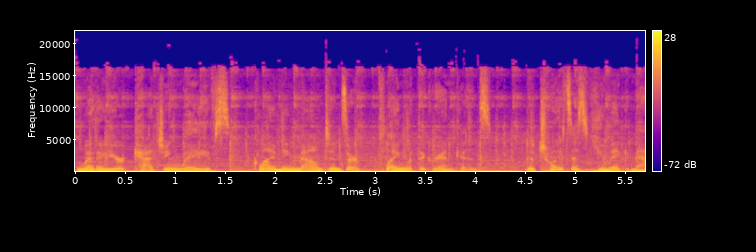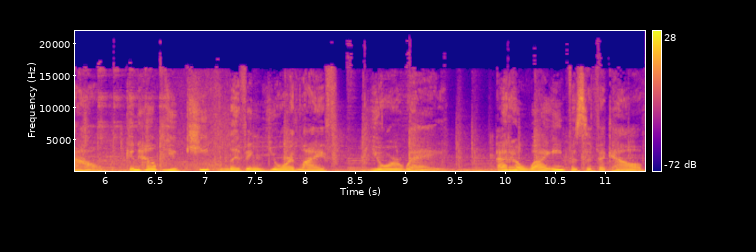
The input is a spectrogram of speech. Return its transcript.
Whether you're catching waves, climbing mountains, or playing with the grandkids, the choices you make now can help you keep living your life your way. At Hawaii Pacific Health,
